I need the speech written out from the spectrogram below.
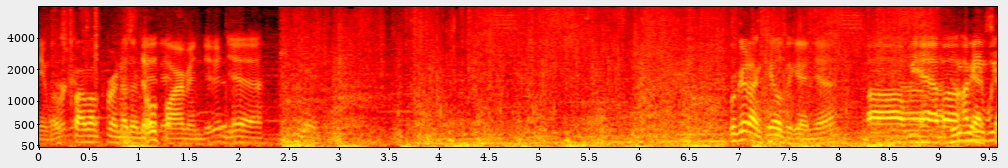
Yeah, Let's we're farm up for another still farming, dude. Yeah. We're good on kills again, yeah? Uh, we have. I Uh, believe I we mean, we,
